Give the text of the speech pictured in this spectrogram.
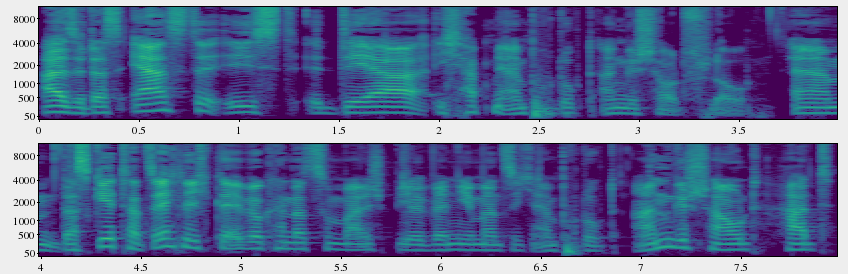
Also das erste ist der, ich habe mir ein Produkt angeschaut, Flow. Ähm, das geht tatsächlich, Klaviyo kann das zum Beispiel, wenn jemand sich ein Produkt angeschaut hat,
